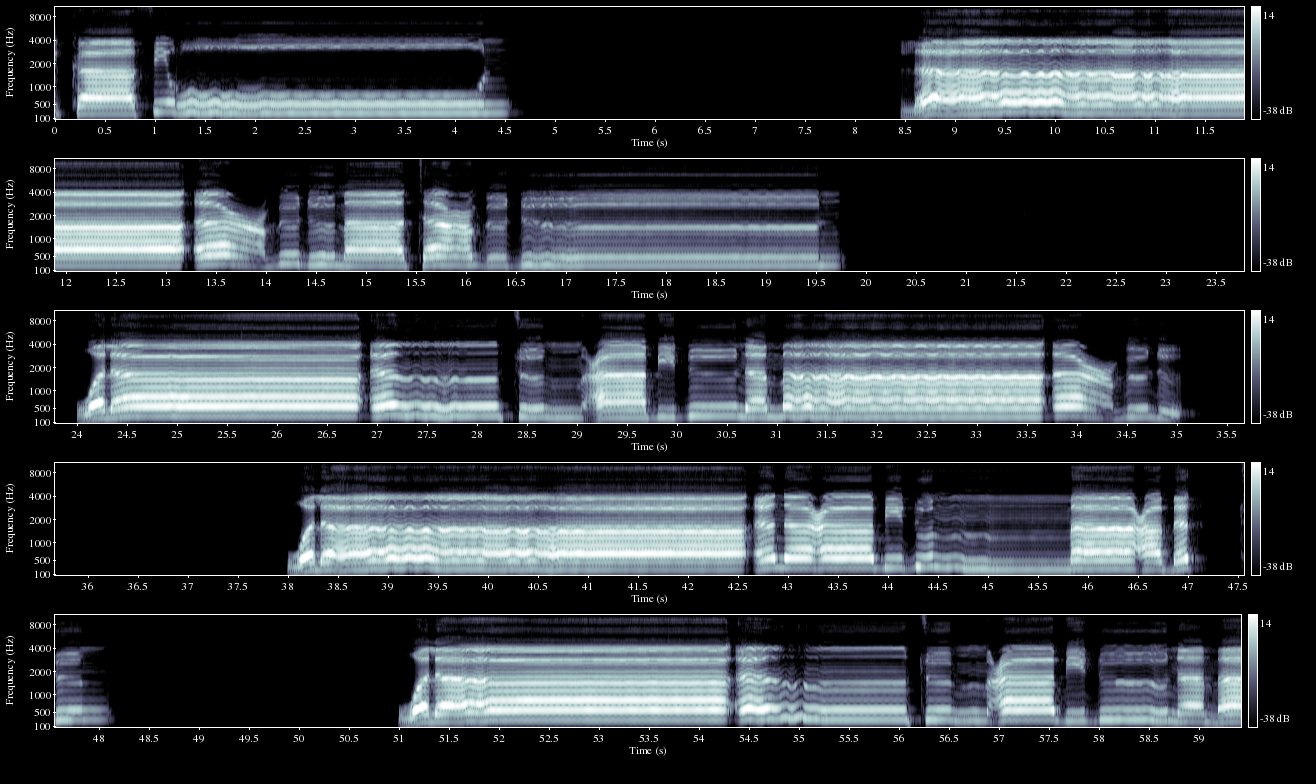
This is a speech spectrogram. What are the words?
الكافرون. لا أعبد ما تعبدون. ولا عابدون ما أعبد ولا أنا عابد ما عبدتم ولا ma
